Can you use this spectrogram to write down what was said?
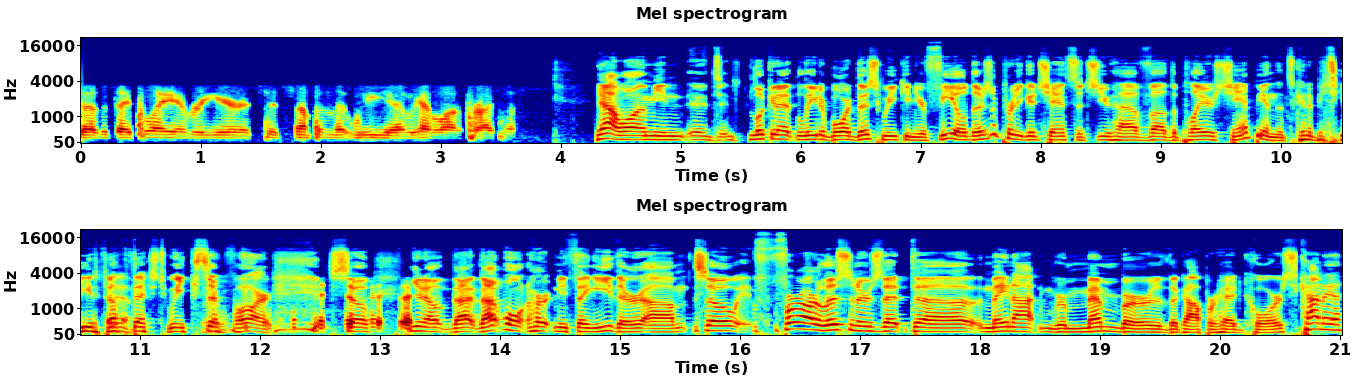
uh, that they play every year, it's it's something that we uh, we have a lot of pride with. Yeah, well, I mean, it's- looking at the leaderboard this week in your field, there's a pretty good chance that you have uh, the players' champion that's going to be teed up Yeah. next week so far. so you know that that won't hurt anything either. Um, so for our listeners that uh, may not remember the Copperhead course, kind of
